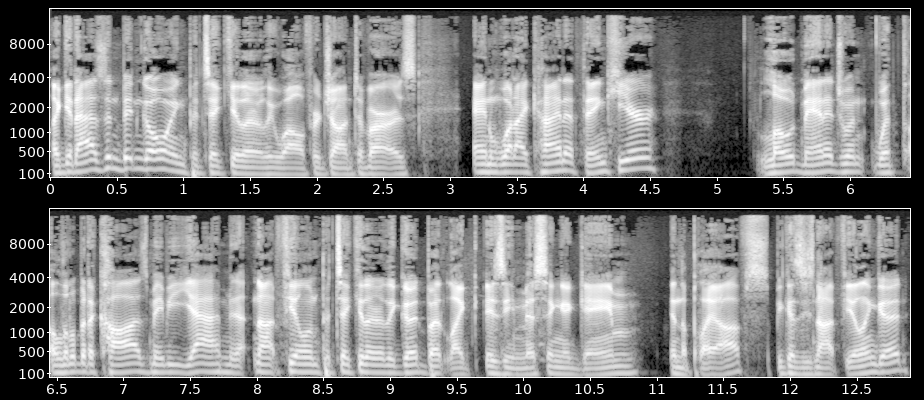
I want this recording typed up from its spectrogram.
Like it hasn't been going particularly well for John Tavares. And what I kind of think here, load management with a little bit of cause, maybe yeah, not feeling particularly good, but like is he missing a game in the playoffs because he's not feeling good?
